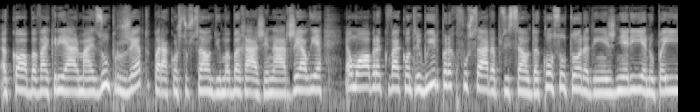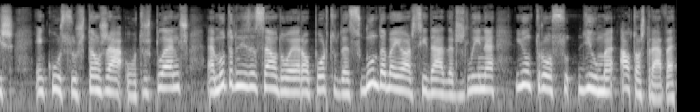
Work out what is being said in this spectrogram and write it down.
A COBA vai criar mais um projeto para a construção de uma barragem na Argélia. É uma obra que vai contribuir para reforçar a posição da consultora de engenharia no país. Em curso estão já outros planos, a modernização do aeroporto da segunda maior cidade argelina e um troço de uma autoestrada.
